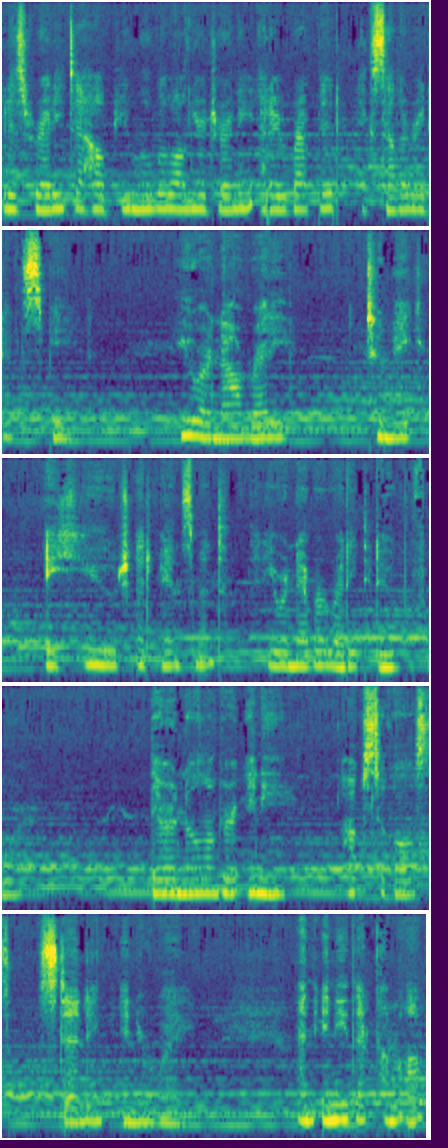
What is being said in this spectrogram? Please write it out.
It is ready to help you move along your journey at a rapid, accelerated speed. You are now ready to make a huge advancement that you were never ready to do before. There are no longer any obstacles standing in your way, and any that come up,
